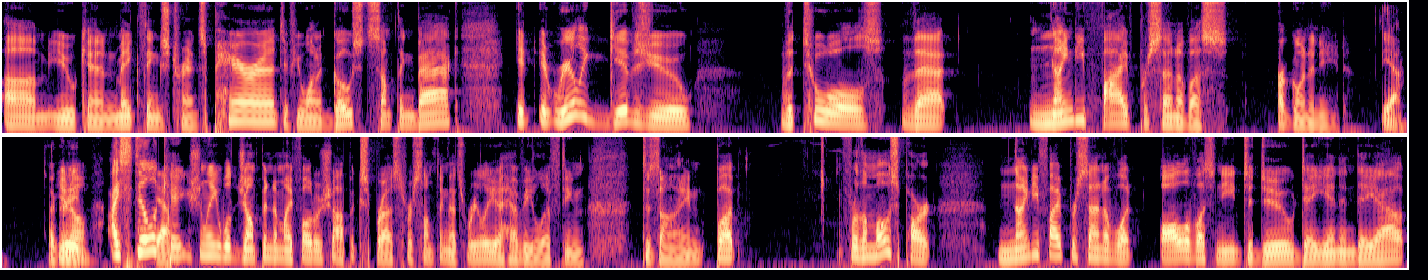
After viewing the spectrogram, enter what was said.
um, you can make things transparent. If you want to ghost something back, it it really gives you the tools that 95% of us are going to need. yeah. Agreed. You know, I still Yeah. occasionally will jump into my Photoshop Express for something that's really a heavy lifting design, but for the most part, 95% of what all of us need to do day in and day out,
